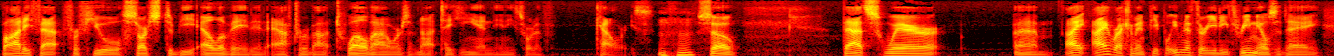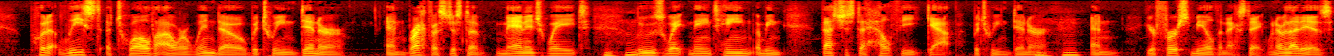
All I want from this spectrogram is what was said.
body fat for fuel starts to be elevated after about 12 hours of not taking in any sort of calories. Mm-hmm. So that's where um, I, I recommend people, even if they're eating three meals a day, put at least a 12 hour window between dinner and breakfast just to manage weight, mm-hmm. lose weight, maintain. I mean, that's just a healthy gap between dinner mm-hmm. and your first meal the next day, whenever that is,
